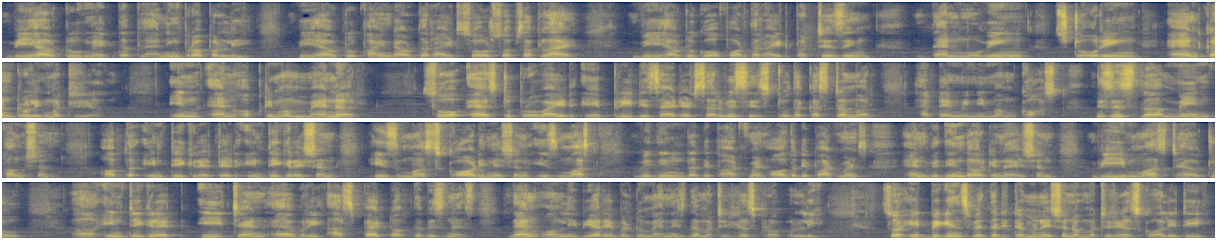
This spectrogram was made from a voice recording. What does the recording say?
We have to make the planning properly. We have to find out the right source of supply. We have to go for the right purchasing, then moving, storing, and controlling material in an optimum manner so as to provide a pre-decided services to the customer at a minimum cost. This is the main function of the integrated. Integration is must. Coordination is must within the department all the departments and within the organization. We must have to uh, integrate each and every aspect of the business. Then only we are able to manage the materials properly so it begins with the determination of materials quality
